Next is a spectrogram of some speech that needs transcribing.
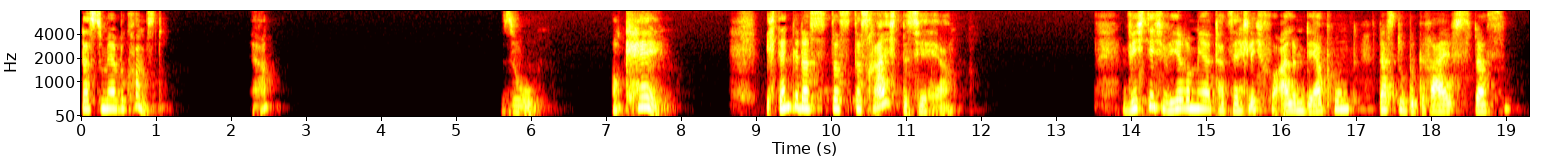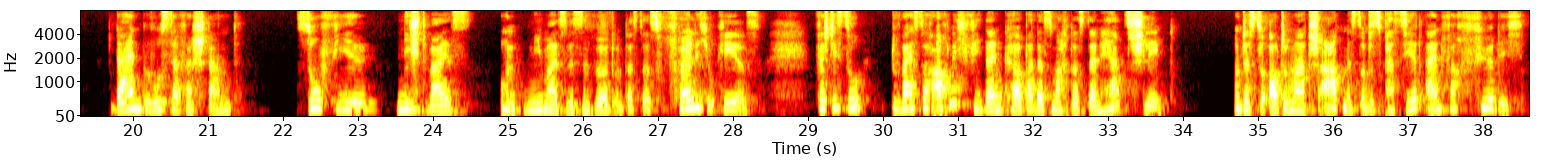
dass du mehr bekommst. Ja? So, okay. Ich denke, dass das, das reicht bis hierher. Wichtig wäre mir tatsächlich vor allem der Punkt, dass du begreifst, dass dein bewusster Verstand so viel nicht weiß und niemals wissen wird und dass das völlig okay ist. Verstehst du, Du weißt doch auch nicht, wie dein Körper das macht, dass dein Herz schlägt und dass du automatisch atmest und es passiert einfach für dich.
